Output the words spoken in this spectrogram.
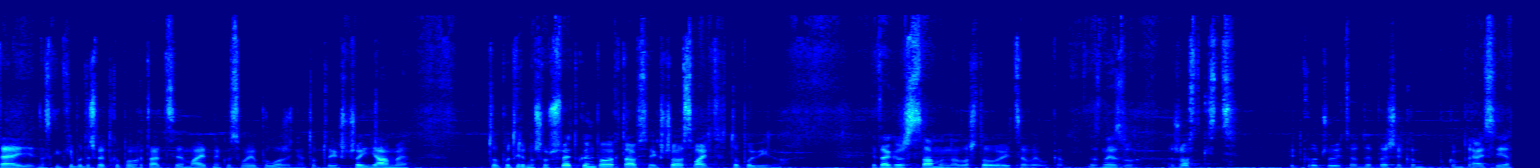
те, наскільки буде швидко повертатися маятник у своє положення. Тобто, якщо ями, то потрібно, щоб швидко він повертався, якщо асфальт, то повільно. І також саме налаштовується вилка. Знизу жорсткість підкручується, де пише компресія,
